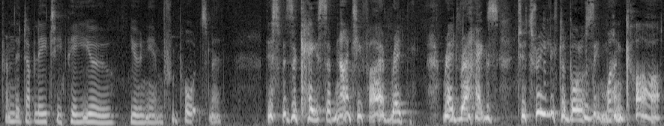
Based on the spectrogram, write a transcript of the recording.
from the EETPU union from Portsmouth. This was a case of 95 red, red rags to three little bulls in one car.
